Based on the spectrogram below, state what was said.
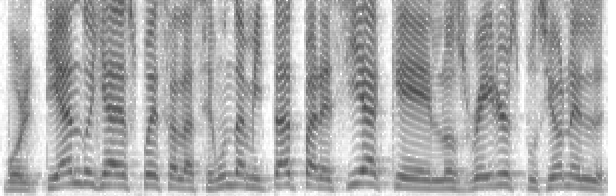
Volteando ya después a la segunda mitad, parecía que los Raiders pusieron el,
